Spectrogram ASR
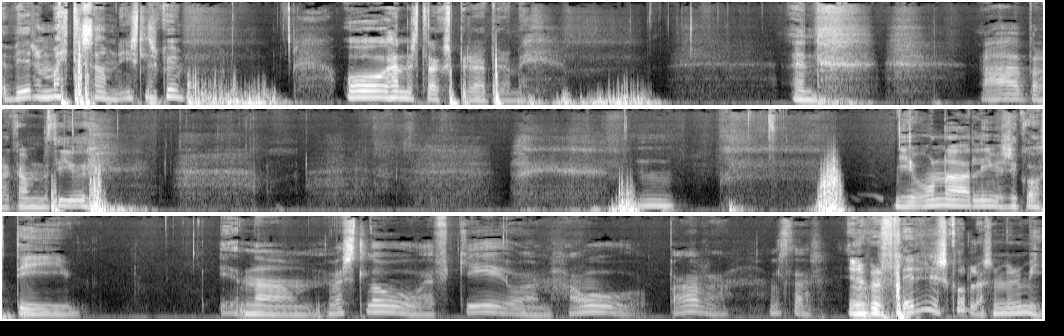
við erum mættið saman í íslensku og hann er strax byrjað að byrja mig. En það er bara gamla því. Mm. ég vona að lífið sé gott í Vestló og FG og MH og bara alls þar er einhver fleiri skóla sem erum í?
